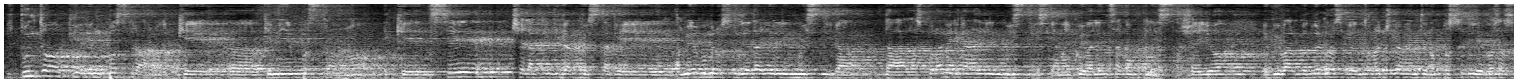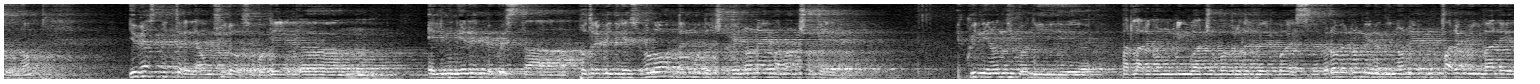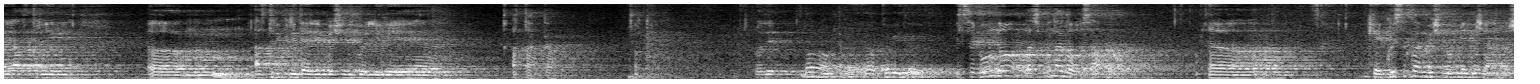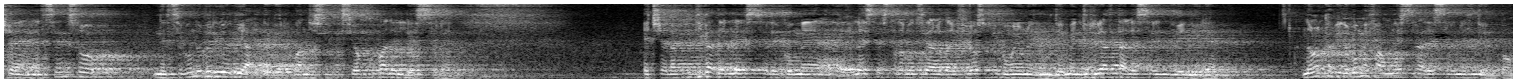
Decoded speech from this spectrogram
il punto che è un po' strano, che, eh, che mi è un po' strano, è che se c'è la critica a questa che, almeno come l'ho studiata io in linguistica, dalla scuola americana dei linguisti si chiama equivalenza complessa, cioè io equivalgo due cose che ontologicamente non posso dire cosa sono, io mi aspetterei da un filosofo che ehm, eliminerebbe questa, potrebbe dire solo del mondo ciò che non è ma non ciò che è. E quindi non dico di parlare con un linguaggio povero del verbo essere, però perlomeno di non fare equivalere altri, ehm, altri criteri invece di quelli che attacca. Ok. L'ho detto. No, no, eh, ho capito. Il secondo, la seconda cosa, eh, che questa qua invece non mi è chiara, cioè nel senso, nel secondo periodo di Heidegger, quando si, si occupa dell'essere, e c'è la critica dell'essere come, l'essere è stato considerato dai filosofi come un ente, mentre in realtà l'essere è in divenire. Non ho capito come fa un essere ad essere nel tempo.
